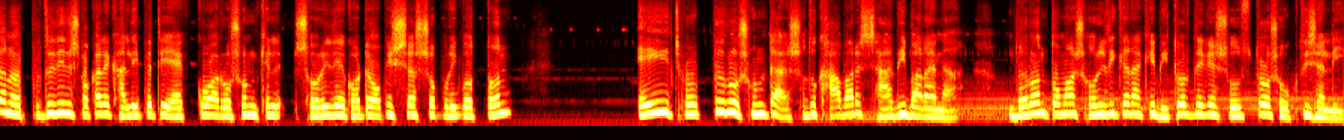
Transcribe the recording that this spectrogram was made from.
জানো, প্রতিদিন সকালে খালি পেটে এক কোয়া রসুন খেলে শরীরে ঘটে অবিশ্বাস্য পরিবর্তন। এই ছোট্ট রসুনটা শুধু খাবারের স্বাদই বাড়ায় না, বরং তোমার শরীরকে রাখে ভিতর থেকে সুস্থ ও শক্তিশালী।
